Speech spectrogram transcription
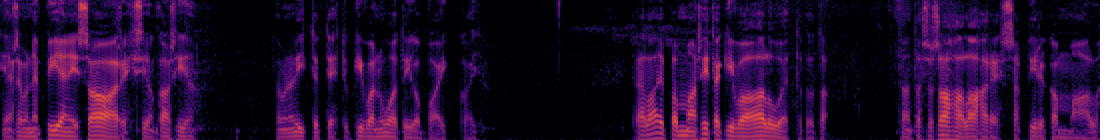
Siinä on semmonen pieni saari. Siinä on kanssa ihan tämmönen itse tehty kiva nuotiopaikka. Tää Laipanmaa on sitä kivaa aluetta. Tota, tää on tässä Sahalahdessa Pirkanmaalla.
